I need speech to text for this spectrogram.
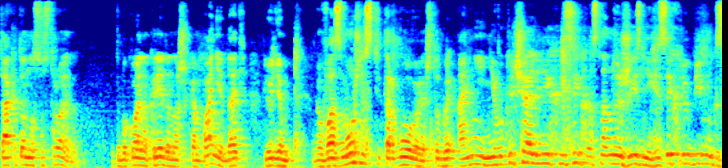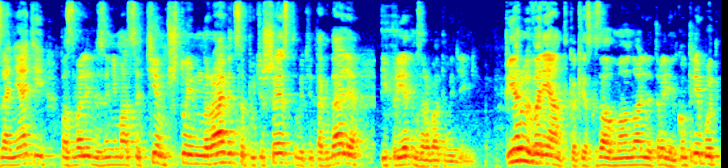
Так это у нас устроено. Это буквально кредо нашей компании дать людям возможности торговые, чтобы они не выключали их из их основной жизни, из их любимых занятий, позволяли заниматься тем, что им нравится, путешествовать и так далее, и при этом зарабатывать деньги. Первый вариант, как я сказал, мануальный трейдинг, он требует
